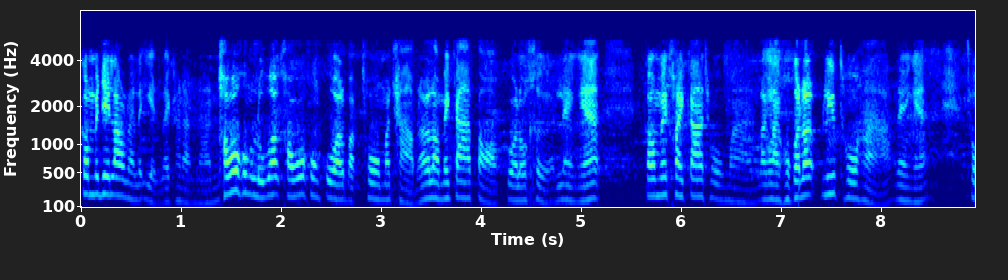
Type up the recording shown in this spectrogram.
ก็ไม่ได้เล่ารายละเอียดอะไรขนาดนั้นเขาก็คงรู้ว่าเขาก็คงกลัวแบบโทรมาถาม แล้วเราไม่กล้าตอบกลัวเราเขินอะไรอย่างเงี้ย ก็ไม่ค่อยกล้าโทรมาหลังๆผมก็รีบโทรหาอะไรอย่างเงี้ย โทร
